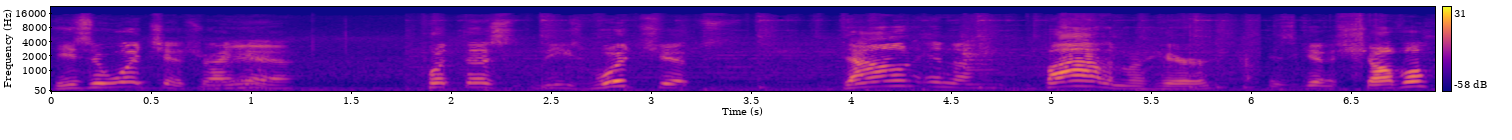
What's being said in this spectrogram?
These are wood chips right oh, yeah. here. Put this these wood chips down in the bottom of here is get a shovel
